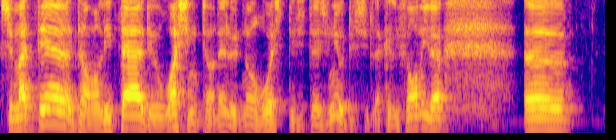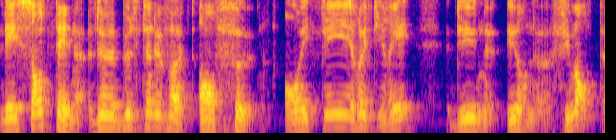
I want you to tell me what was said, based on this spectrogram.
Ce matin, dans l'État de Washington, hein, le nord-ouest des États-Unis, au-dessus de la Californie, euh, des centaines de bulletins de vote en feu ont été retirés d'une urne fumante.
